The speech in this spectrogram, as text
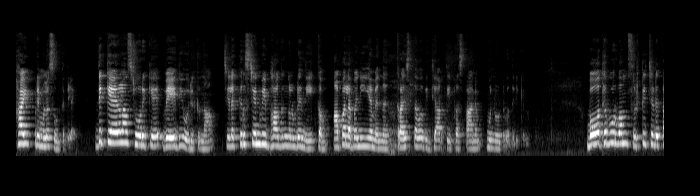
ഹായ് പ്രിമുള സുഹൃത്തുക്കളെ. ദി കേരള സ്റ്റോറിക്ക് വേദി ഒരുക്കുന്ന ചില ക്രിസ്ത്യൻ വിഭാഗങ്ങളുടെ നീക്കം അപലപനീയമെന്ന് ക്രൈസ്തവ വിദ്യാർത്ഥി പ്രസ്ഥാനം മുന്നോട്ട് വന്നിരിക്കുന്നു. ബോധപൂർവം സൃഷ്ടിച്ചെടുത്ത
